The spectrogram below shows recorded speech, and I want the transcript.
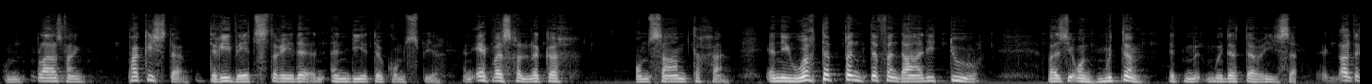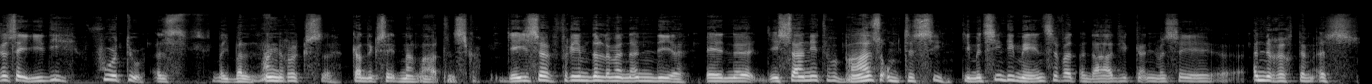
om in plaas van Pakistan drie wedstryde in Indië te kom speel. En ek was gelukkig om saam te gaan. En die hoogtepunte van daardie toer was die ontmoeting met moeder Teresa. Ek het altyd gesê hierdie foto is my belangrikste, kan ek sê, nalatenskap. Jy's 'n vreemdeling in Indië en uh, jy staan net verbaas om te sien. Jy moet sien die mense wat in daardie kan ons sê uh, inrigting is.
